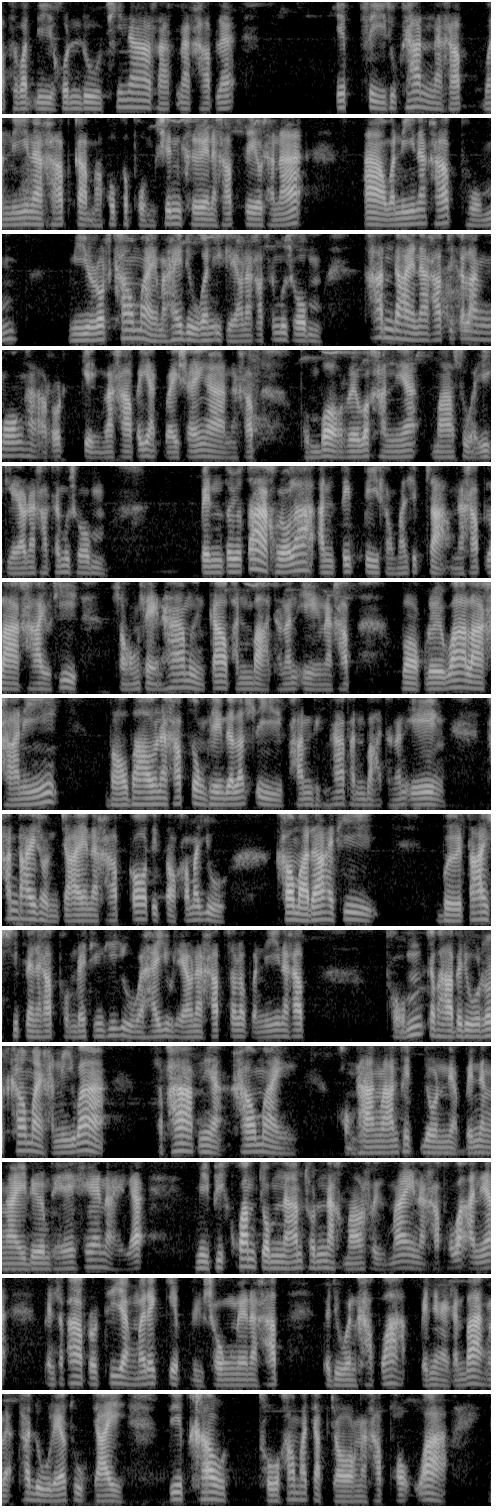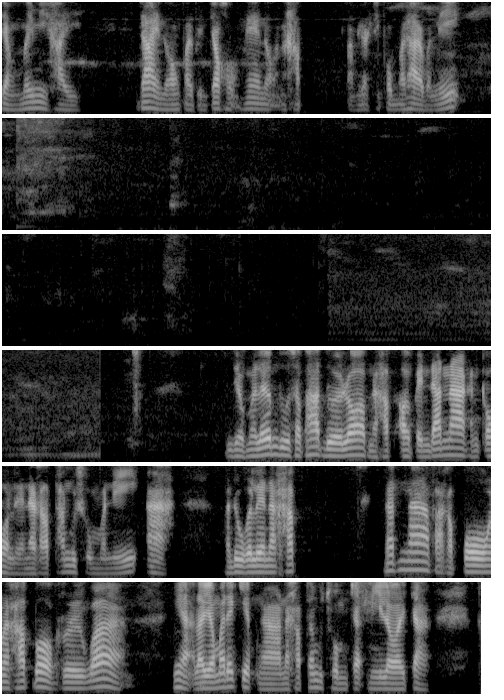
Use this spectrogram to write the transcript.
ราบสวัสดีคนดูที่น่ารักนะครับและ FC ทุกท่านนะครับ วันนี้นะครับกลับมาพบกับผมเช่นเคยนะครับเซลธนะอ่าวันนี้นะครับผมมีรถเข้าใหม่มาให้ดูกันอีกแล้วนะครับท่านผู้ชมท่านใดนะครับที่กำลังมองหารถเก่งราคาประหยัดไว้ใช้งานนะครับ ผมบอกเลยว่าคันนี้มาสวยอีกแล้วนะครับท่านผู้ชม เป็น Toyota Corolla Antis ปี 2013 นะครับราคาอยู่ที่ 259,000 บาทเท่านั้นเองนะครับ บอกเลยว่าราคานี้เบาๆนะครับ ส่งเพียงเดือนละ 4,000ถึง5,000 บาทเท่านั้นเอง ท่านใดสนใจนะครับ ก็ติดต่อเข้ามาอยู่เข้ามาได้ที่เบอร์ใต้คลิปเลยนะครับ ผมได้ทิ้งที่อยู่ไว้ให้อยู่แล้วนะครับสำหรับวันนี้นะครับ ผมจะพาไปดูรถเข้าใหม่คันนี้ว่า สภาพเนี่ยเข้าใหม่ของทางร้านเพชรยนต์เนี่ยเป็นยังไงเดิมเทแค่ไหนและ มีพลิกคว่ำจมน้ำชนหนักมาหรือไม่นะครับ เพราะว่าอันเนี้ยเป็นสภาพรถที่ยังไม่ได้เก็บหรือชงเลยนะครับ ไปดูกันครับว่าเป็นยังไงกันบ้าง และถ้าดูแล้วถูกใจรีบเข้าโทรเข้ามาจับจองนะครับ เพราะว่ายังไม่มีใครได้น้องไปเป็นเจ้าของแน่นอนนะครับ หลังจากที่ผมมาถ่ายวันนี้เดี๋ยวมาเริ่มดูสภาพโดยรอบนะครับ เอาเป็นด้านหน้ากันก่อนเลยนะครับ ท่านผู้ชมวันนี้ อะ มาดูกันเลยนะครับ ด้านหน้าฝากระโปรงนะครับ บอกเลยว่าเนี่ยเรายังไม่ได้เก็บงานนะครับท่านผู้ชมจะมีรอยจาก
